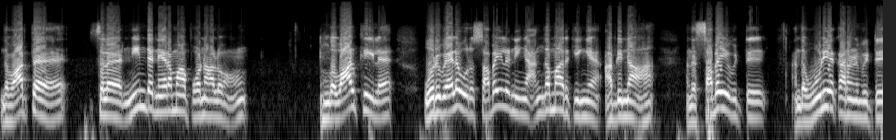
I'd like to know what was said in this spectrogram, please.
இந்த வார்த்தை சில நீண்ட நேரமாக போனாலும் உங்கள் வாழ்க்கையில் ஒருவேளை ஒரு சபையில் நீங்கள் அங்கமாக இருக்கீங்க அப்படின்னா அந்த சபையை விட்டு அந்த ஊழியக்காரனை விட்டு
